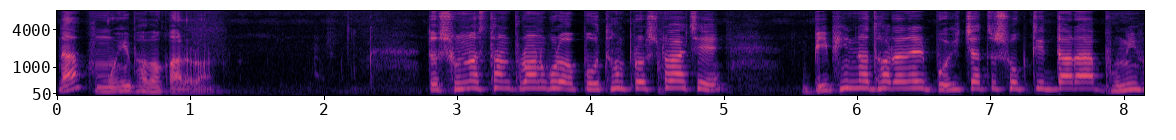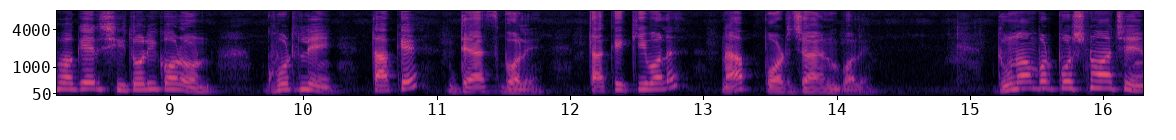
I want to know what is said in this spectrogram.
না মহিভাবক আলোড়ন? তো শূন্যস্থান পূরণগুলো প্রথম প্রশ্ন আছে বিভিন্ন ধরনের বহির্জাত শক্তির দ্বারা ভূমিভাগের শীতলীকরণ ঘটলে তাকে ড্যাশ বলে। তাকে কি বলে? না, পর্যায়ন বলে। দু নম্বর প্রশ্ন আছে,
